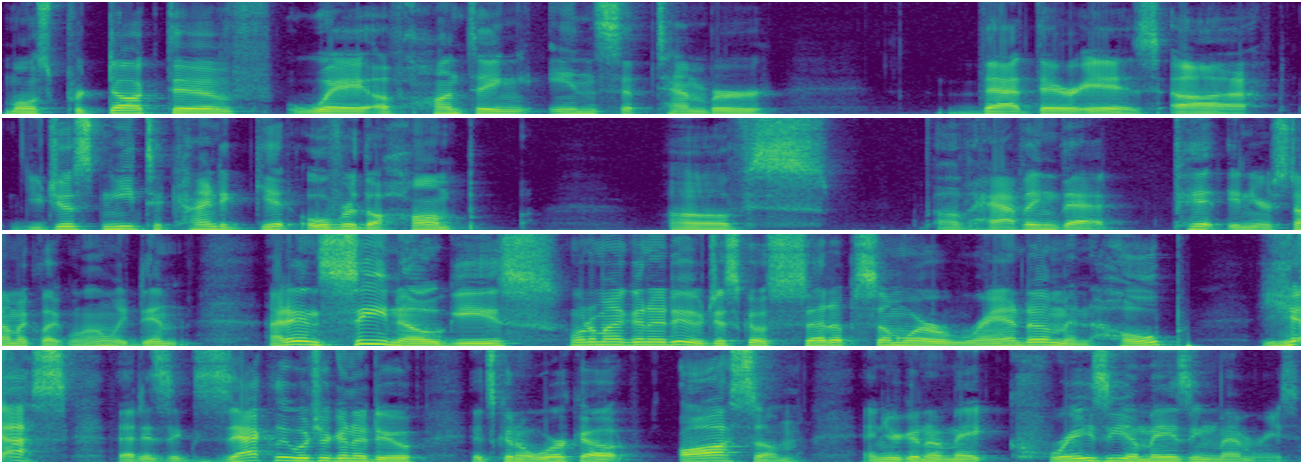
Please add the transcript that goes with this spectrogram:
most productive way of hunting in September that there is. Uh, you just need to kind of get over the hump of of having that pit in your stomach like well we didn't i didn't see no geese. What am i to do? Just go set up somewhere random and hope? Yes that is exactly what you're to do. It's to work out awesome and you're to make crazy amazing memories.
